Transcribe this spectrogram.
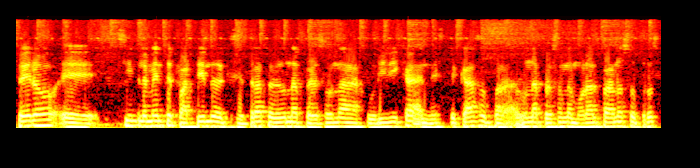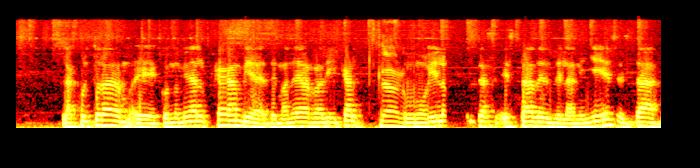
pero eh, simplemente partiendo de que se trata de una persona jurídica, en este caso para una persona moral para nosotros, la cultura eh, condominal cambia de manera radical. Como bien lo está desde la niñez, está,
